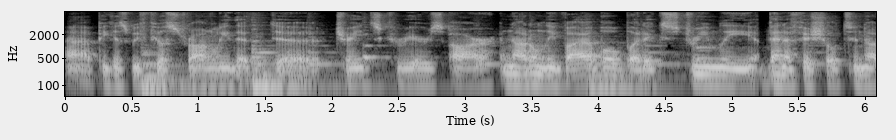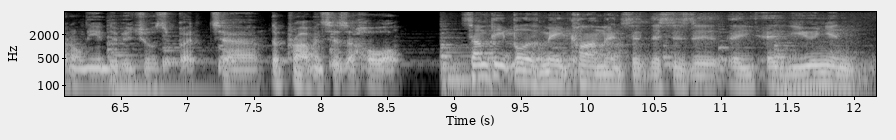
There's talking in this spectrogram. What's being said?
uh, because we feel strongly that uh, trades careers are not only viable but extremely beneficial to not only individuals but uh, the province as a whole. Some people have made comments that this is a, a, a union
